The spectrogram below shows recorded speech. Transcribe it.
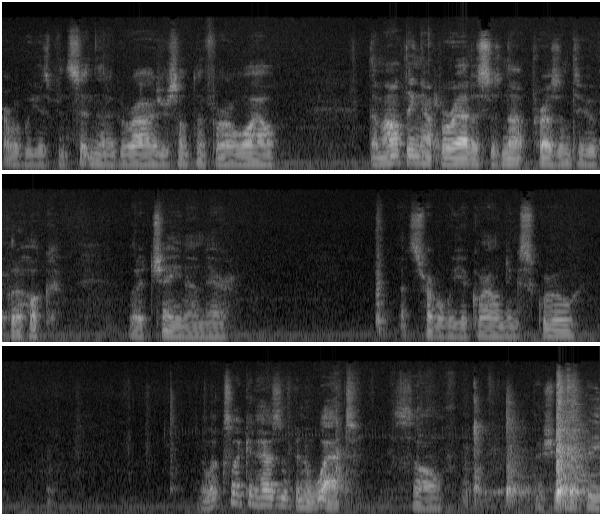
Probably has been sitting in a garage or something for a while. The mounting apparatus is not present to put a hook with a chain on there. That's probably a grounding screw. It looks like it hasn't been wet, so there shouldn't be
